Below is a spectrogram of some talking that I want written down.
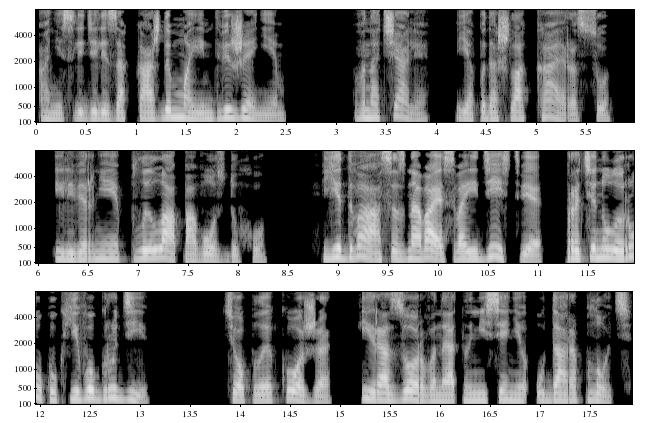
Они следили за каждым моим движением. Вначале я подошла к Кайросу, или вернее плыла по воздуху. Едва осознавая свои действия, протянула руку к его груди. Теплая кожа и разорванная от нанесения удара плоть.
